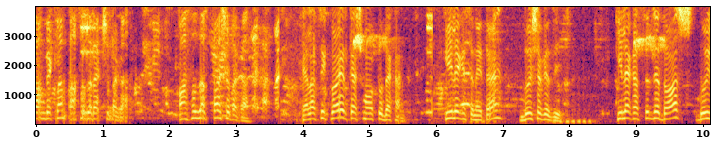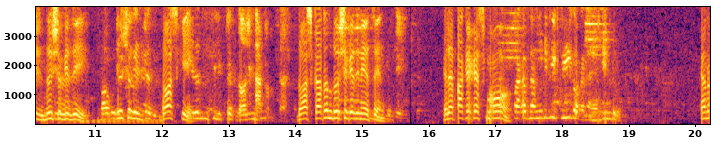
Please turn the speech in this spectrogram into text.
দাম দেখলাম পাঁচ হাজার একশো টাকা। পাঁচ হাজার ছয়শো টাকা। এলাচি ক্রয়ের ক্যাশ একটু দেখান। কি লেগেছেন এটা? দুইশো কেজি। কি লেখা আছে যে দশ? দুই দুইশো কেজি? বাবু দুশো কি? দশ কার্টন স্যার দুইশো কেজি নিয়েছেন। এটা পাকা ক্যাশ মোমো? কেন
